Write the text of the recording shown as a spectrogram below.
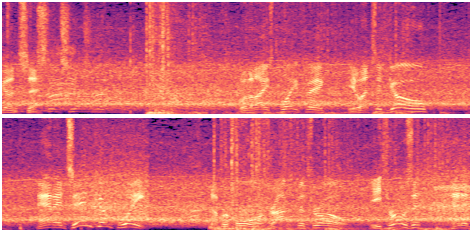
Gun set. With a nice play fake, he lets it go. And it's incomplete. Number four drops to throw. He throws it, and it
